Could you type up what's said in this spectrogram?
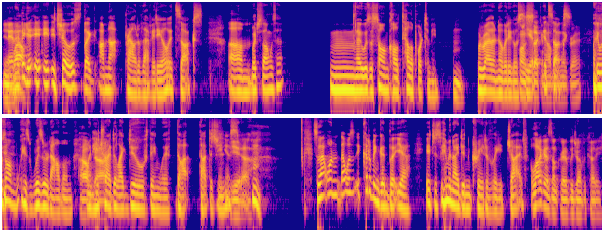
Yeah. and Wow. I think it, it, it shows. Like I'm not proud of that video. It sucks. Um, Which song was that? Mm, It was a song called "Teleport to Me." Would rather nobody go On see it. second it album, I sucks. think, right? It was on his WZRD album Oh, when he tried to like do a thing with Dot Dot da Genius. Yeah. So that one, that was it. Could have been good, but yeah, it just him and I didn't creatively jive. A lot of guys don't creatively jive with Cudi.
